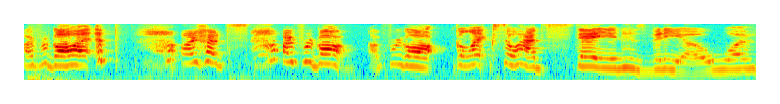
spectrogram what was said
I forgot. I had, I forgot, I forgot. Galexo had stay in his video. What?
